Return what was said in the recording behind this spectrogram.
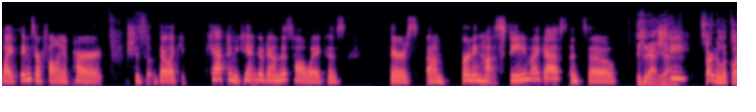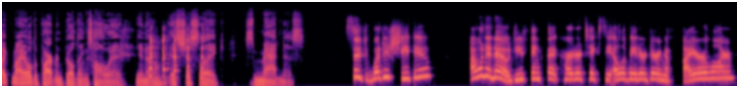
Like things are falling apart. She's they're like, Captain, you can't go down this hallway because there's um burning hot steam, I guess. And so Yeah, yeah. she Starting to look like my old apartment building's hallway. You know, it's just like just madness. so what does she do? I want to know. Do you think that Carter takes the elevator during a fire alarm?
